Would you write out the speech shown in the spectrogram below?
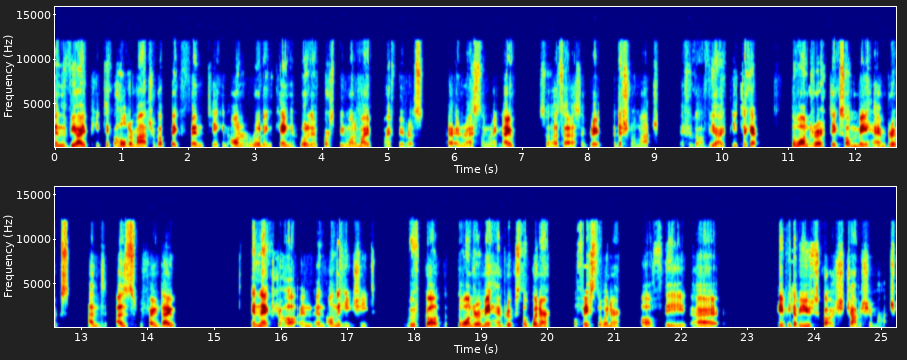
in the VIP ticket holder match, we've got Big Finn taking on Ronan King. Ronan, of course, being one of my my favorites uh, in wrestling right now. So that's a that's a great additional match if you've got a VIP ticket. The Wanderer takes on Mayhem Brooks. And as we found out in the extra hot and in, in, on the heat sheet, we've got the Wanderer Mayhem Brooks. The winner will face the winner of the uh, APW Scottish Championship match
